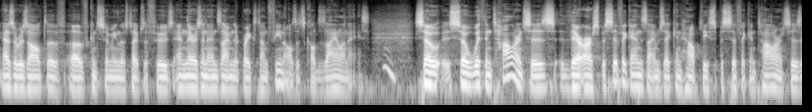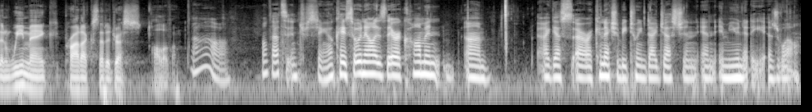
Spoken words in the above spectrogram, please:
as a result of, of consuming those types of foods. And there's an enzyme that breaks down phenols. It's called xylanase. Hmm. So, so with intolerances, there are specific enzymes that can help these specific intolerances, and we make products that address all of them. Oh, well, that's interesting. Okay, so now is there a common, um, I guess, or a connection between digestion and immunity as well?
